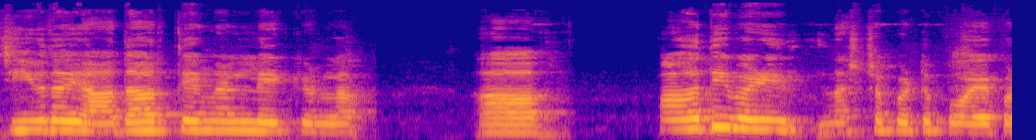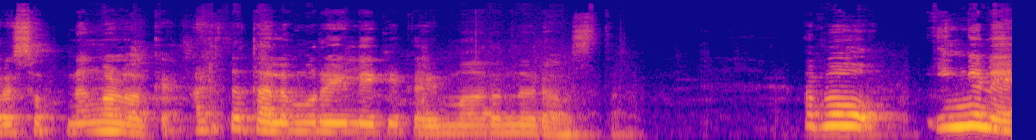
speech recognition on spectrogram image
ജീവിത യാഥാർത്ഥ്യങ്ങളിലേക്കുള്ള പകുതി വഴി നഷ്ടപ്പെട്ടു പോയ കുറേ സ്വപ്നങ്ങളൊക്കെ അടുത്ത തലമുറയിലേക്ക് കൈമാറുന്ന ഒരവസ്ഥ അപ്പോൾ ഇങ്ങനെ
